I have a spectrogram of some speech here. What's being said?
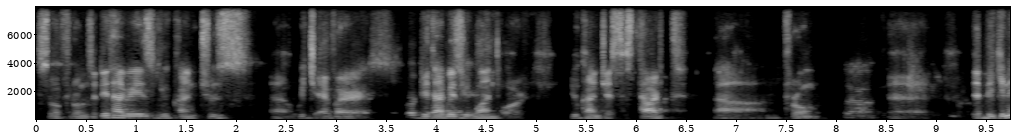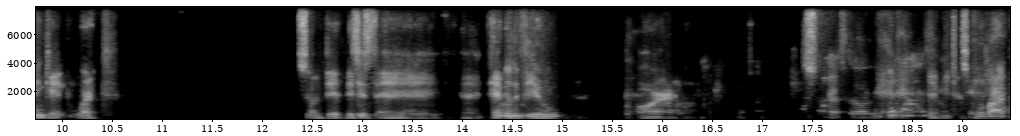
So from the database, you can choose uh, whichever database you want, or you can just start uh, from uh, the beginning and work. So thi- this is a, a table view, or let me just go back.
